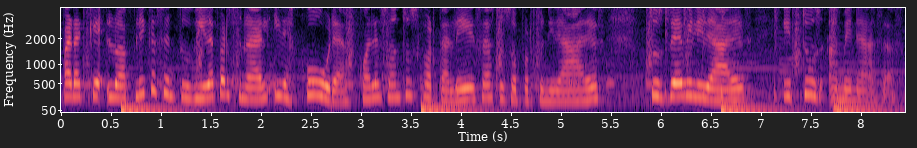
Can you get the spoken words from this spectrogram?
para que lo apliques en tu vida personal y descubras cuáles son tus fortalezas, tus oportunidades, tus debilidades y tus amenazas.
